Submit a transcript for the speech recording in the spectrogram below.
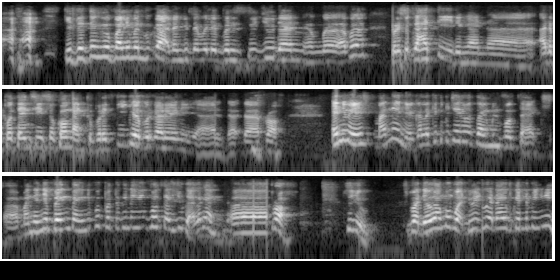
kita tunggu parlimen buka dan kita boleh bersetuju dan uh, ber, apa bersuka hati dengan uh, ada potensi sokongan kepada tiga perkara ni uh, da, da, Prof. Anyways, maknanya kalau kita bicara tentang windfall tax, uh, maknanya bank-bank ni pun patut kena windfall tax jugalah kan, uh, Prof. Setuju? Sebab dia orang pun buat duit juga dalam pandemik ni.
